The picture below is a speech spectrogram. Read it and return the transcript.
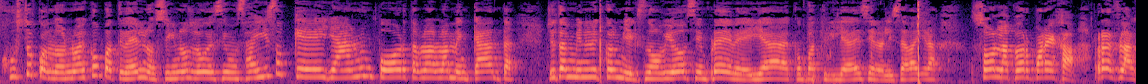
justo cuando no hay compatibilidad en los signos, luego decimos, ay, eso qué, ya no importa, bla, bla, me encanta. Yo también con mi exnovio siempre veía compatibilidades y analizaba y era, son la peor pareja, red flag,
